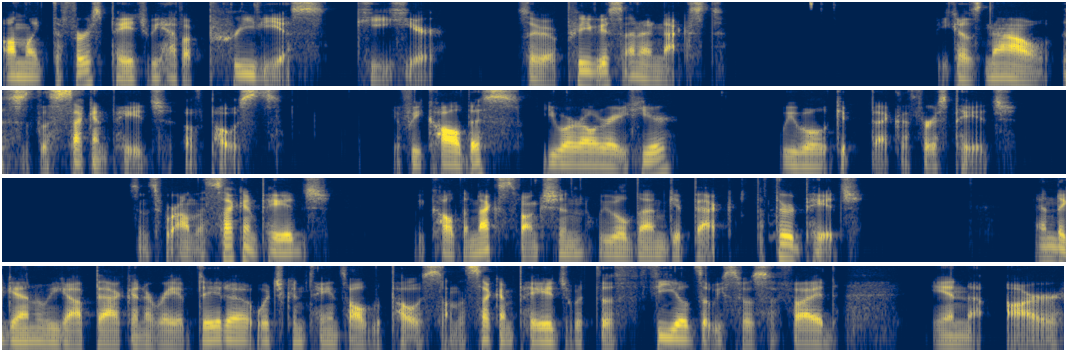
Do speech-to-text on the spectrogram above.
unlike the first page, we have a previous key here. So we have a previous and a next. Because now this is the second page of posts. If we call this URL right here, we will get back the first page. Since we're on the second page, we call the next function, we will then get back the third page. And again, we got back an array of data, which contains all the posts on the second page with the fields that we specified in our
